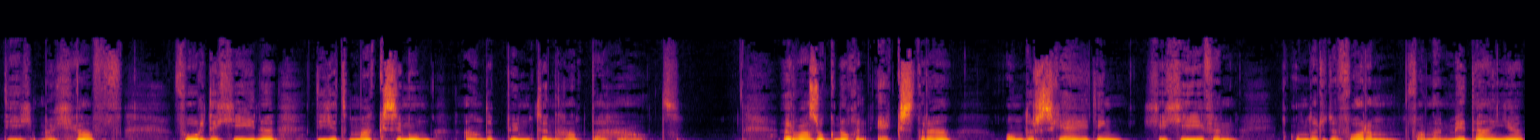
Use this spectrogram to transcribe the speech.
die ik me gaf voor degene die het maximum aan de punten had behaald. Er was ook nog een extra onderscheiding, gegeven onder de vorm van een medaille,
